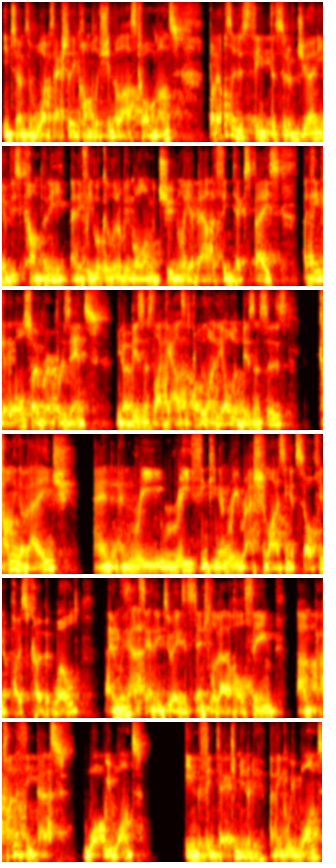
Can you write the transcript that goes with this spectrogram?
in terms of what's actually accomplished in the last 12 months. But I also just think the sort of journey of this company, and if we look a little bit more longitudinally about the fintech space, I think it also represents, you know, business like ours. It's probably one of the older businesses coming of age and and re rethinking and re-rationalizing itself in a post-COVID world. And without sounding too existential about the whole thing, um, I kind of think that's what we want in the fintech community. I think we want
